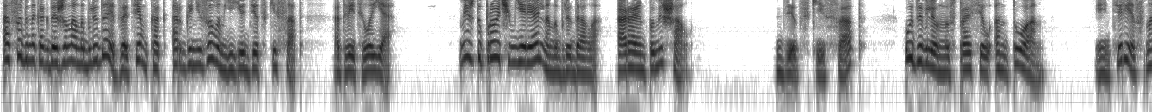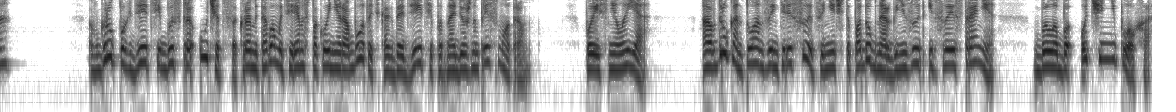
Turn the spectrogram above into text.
Особенно, когда жена наблюдает за тем, как организован ее детский сад, ответила я. Между прочим, я реально наблюдала, а Райан помешал. Детский сад? удивленно спросил Антуан. Интересно. В группах дети быстро учатся, кроме того, матерям спокойнее работать, когда дети под надежным присмотром, пояснила я. А вдруг Антуан заинтересуется, нечто подобное организует и в своей стране? Было бы очень неплохо.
